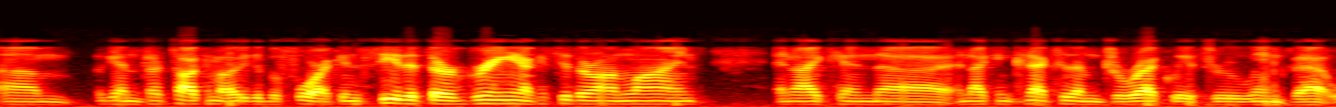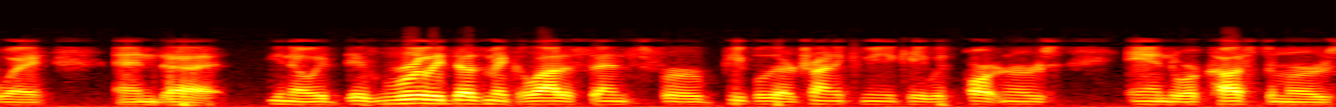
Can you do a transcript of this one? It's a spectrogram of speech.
um, again talking about we did before, I can see that they're green, I can see they're online, and I can uh, and I can connect to them directly through Lync that way. And uh, you know, it, it really does make a lot of sense for people that are trying to communicate with partners and or customers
